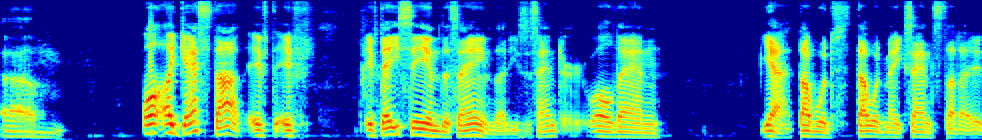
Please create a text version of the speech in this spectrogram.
Um, Well, I guess that if if if they see him the same that he's a center, well then, yeah, that would that would make sense. That I,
